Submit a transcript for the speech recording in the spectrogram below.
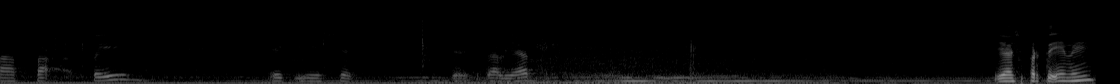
lapak P. XYZ oke kita lihat. Ya seperti ini.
